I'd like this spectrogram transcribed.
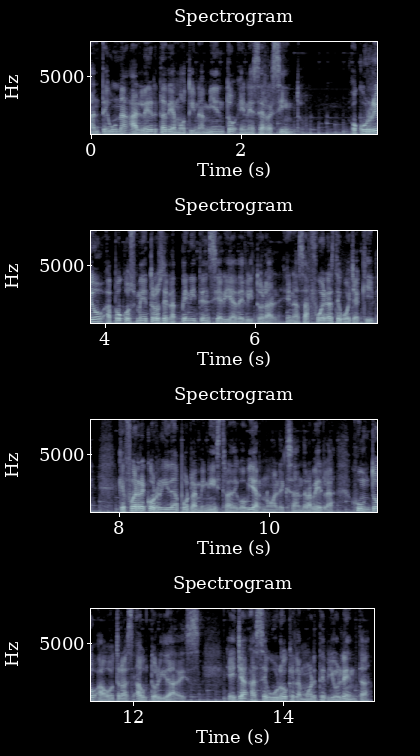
ante una alerta de amotinamiento en ese recinto. Ocurrió a pocos metros de la penitenciaría del litoral, en las afueras de Guayaquil, que fue recorrida por la ministra de Gobierno, Alexandra Vela, junto a otras autoridades. Ella aseguró que la muerte violenta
